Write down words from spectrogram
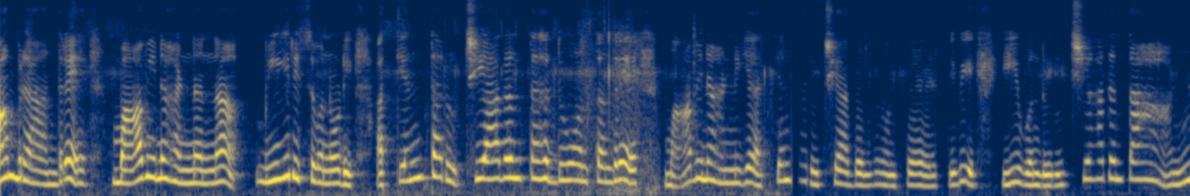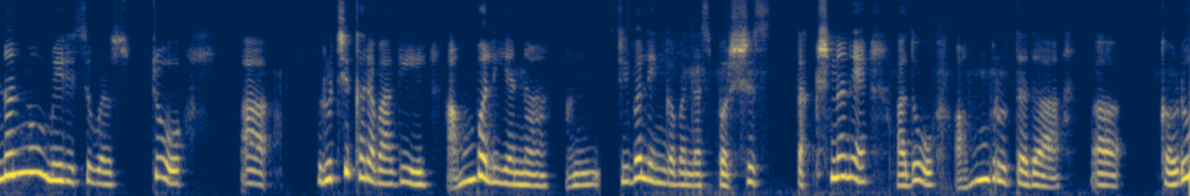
ಆಮ್ರ ಅಂದರೆ ಮಾವಿನ ಹಣ್ಣನ್ನು ಮೀರಿಸುವ ನೋಡಿ, ಅತ್ಯಂತ ರುಚಿಯಾದಂತಹದ್ದು ಅಂತಂದರೆ ಮಾವಿನ ಹಣ್ಣಿಗೆ ಅತ್ಯಂತ ರುಚಿಯಾದದ್ದು ಅಂತ ಹೇಳ್ತೀವಿ. ಈ ಒಂದು ರುಚಿಯಾದಂತಹ ಹಣ್ಣನ್ನು ಮೀರಿಸುವಷ್ಟು ರುಚಿಕರವಾಗಿ ಅಂಬಲಿಯನ್ನು, ಅನ್, ಶಿವಲಿಂಗವನ್ನು ಸ್ಪರ್ಶಿಸ ತಕ್ಷಣವೇ ಅದು ಅಮೃತದ ಕಡು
